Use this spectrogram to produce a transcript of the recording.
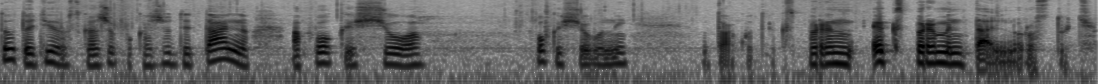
то тоді розкажу, покажу детально. А поки що, поки що вони отак от експерин- експериментально ростуть.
